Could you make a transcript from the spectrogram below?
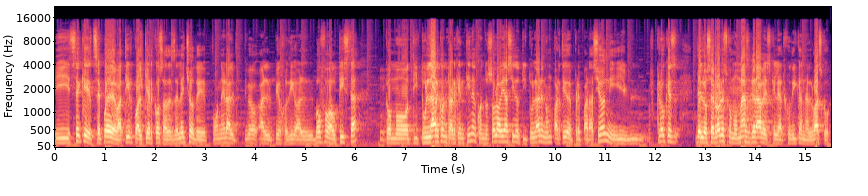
Y sé que se puede debatir cualquier cosa, desde el hecho de poner al, pio- al piojo, digo, al bofo bautista como titular contra Argentina cuando solo había sido titular en un partido de preparación y creo que es de los errores como más graves que le adjudican al Vasco.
